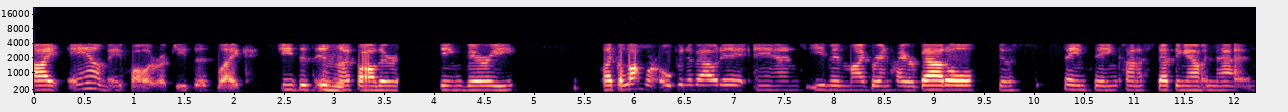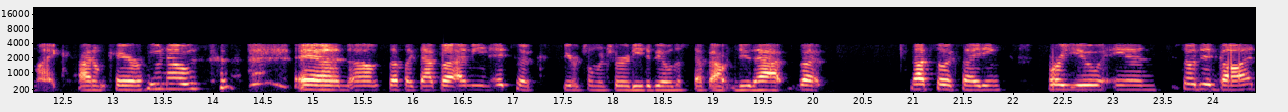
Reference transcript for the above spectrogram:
I am a follower of Jesus. Like Jesus is mm-hmm. my father being very like a lot more open about it. And even my brand higher battle just same thing, kind of stepping out in that and like I don't care who knows and um stuff like that. But I mean, it took spiritual maturity to be able to step out and do that. But that's so exciting for you. And so did God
